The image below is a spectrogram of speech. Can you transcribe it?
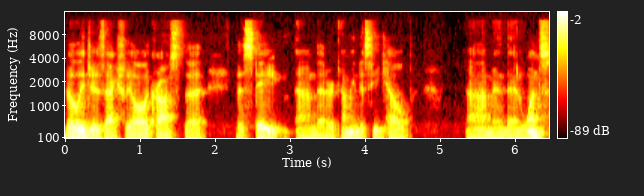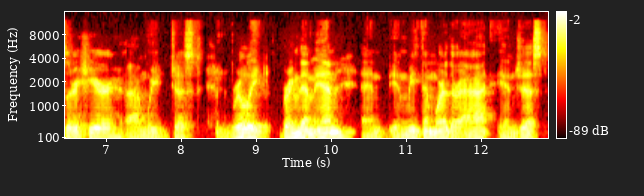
villages actually all across the, the state um, that are coming to seek help. Um, and then once they're here, um, we just really bring them in and, and meet them where they're at and just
